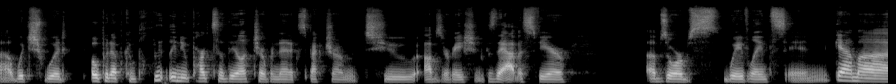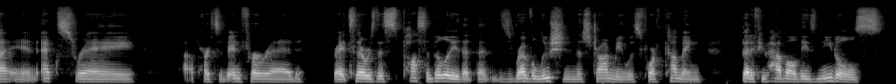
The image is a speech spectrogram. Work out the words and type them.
uh, which would open up completely new parts of the electromagnetic spectrum to observation because the atmosphere absorbs wavelengths in gamma, in X ray, uh, parts of infrared, right? So there was this possibility that, that this revolution in astronomy was forthcoming. But if you have all these needles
